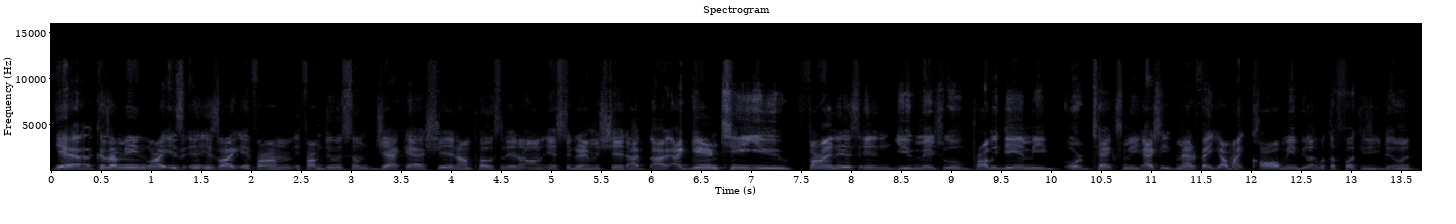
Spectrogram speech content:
Yeah, because I mean, like, it's it's like if I'm if I'm doing some jackass shit and I'm posting it on Instagram and shit, I I, I guarantee you, Finest and you, Mitch, will probably DM me or text me. Actually, matter of fact, y'all might call me and be like, "What the fuck is you doing?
